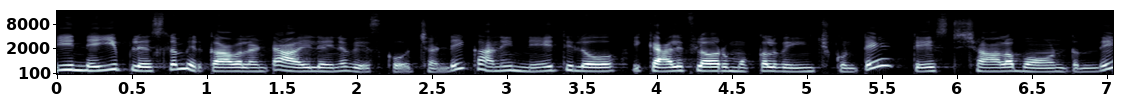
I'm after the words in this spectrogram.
ఈ నెయ్యి ప్లేస్లో మీరు కావాలంటే ఆయిల్ అయినా వేసుకోవచ్చండి. కానీ నేతిలో ఈ క్యాలిఫ్లవర్ ముక్కలు వేయించుకుంటే టేస్ట్ చాలా బాగుంటుంది.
